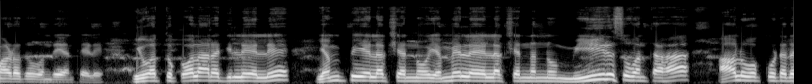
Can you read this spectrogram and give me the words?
ಮಾಡೋದು ಒಂದೇ ಅಂತೇಳಿ ಇವತ್ತು ಕೋಲಾರ ಜಿಲ್ಲೆಯಲ್ಲಿ M P election M L A ಎಲೆಕ್ಷನ್ನನ್ನು ಮೀರಿಸುವಂತಹ ಹಾಲು ಒಕ್ಕೂಟದ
